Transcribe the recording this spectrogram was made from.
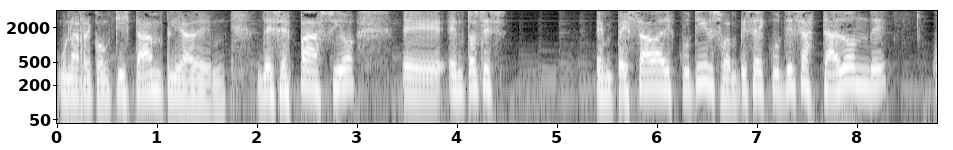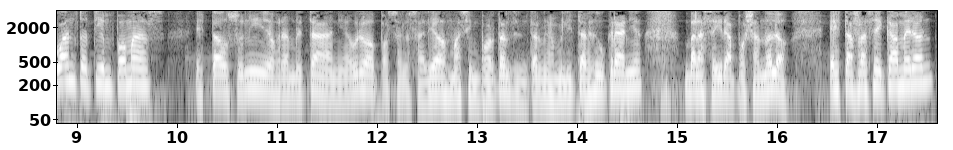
una reconquista amplia de, de ese espacio. Eh, entonces empezaba a discutirse o empieza a discutirse hasta dónde, cuánto tiempo más Estados Unidos, Gran Bretaña, Europa, o sea, los aliados más importantes en términos militares de Ucrania, van a seguir apoyándolo. Esta frase de Cameron,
